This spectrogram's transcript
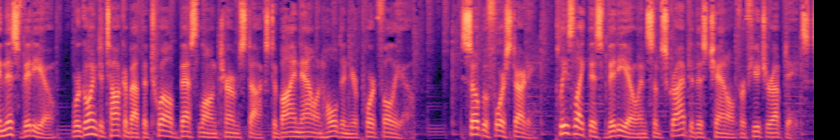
In this video, we're going to talk about the 12 best long-term stocks to buy now and hold in your portfolio. So before starting, please like this video and subscribe to this channel for future updates.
